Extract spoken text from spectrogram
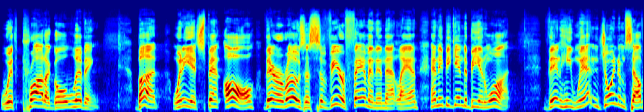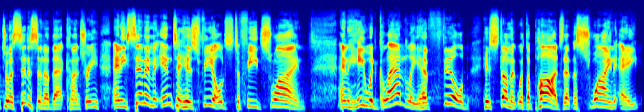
with prodigal living. But when he had spent all, there arose a severe famine in that land, and he began to be in want. Then he went and joined himself to a citizen of that country, and he sent him into his fields to feed swine. And he would gladly have filled his stomach with the pods that the swine ate,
